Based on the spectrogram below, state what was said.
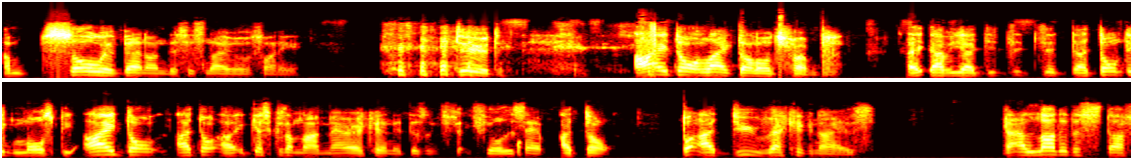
I'm so with Ben on this. It's not even funny, dude. I don't like Donald Trump. I, I, mean, I, I, don't think most people. I don't. I don't. I guess because I'm not American, it doesn't feel the same. I don't, but I do recognize that a lot of the stuff.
